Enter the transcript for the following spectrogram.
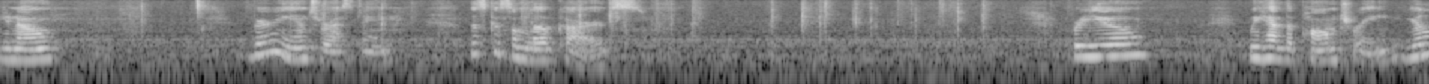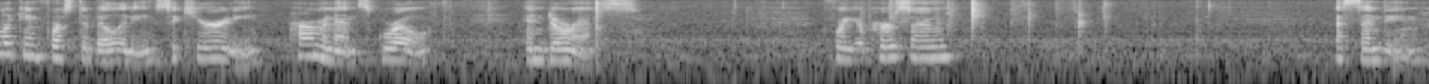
You know? Very interesting. Let's get some love cards. For you, we have the palm tree. You're looking for stability, security, permanence, growth, endurance. For your person, ascending,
